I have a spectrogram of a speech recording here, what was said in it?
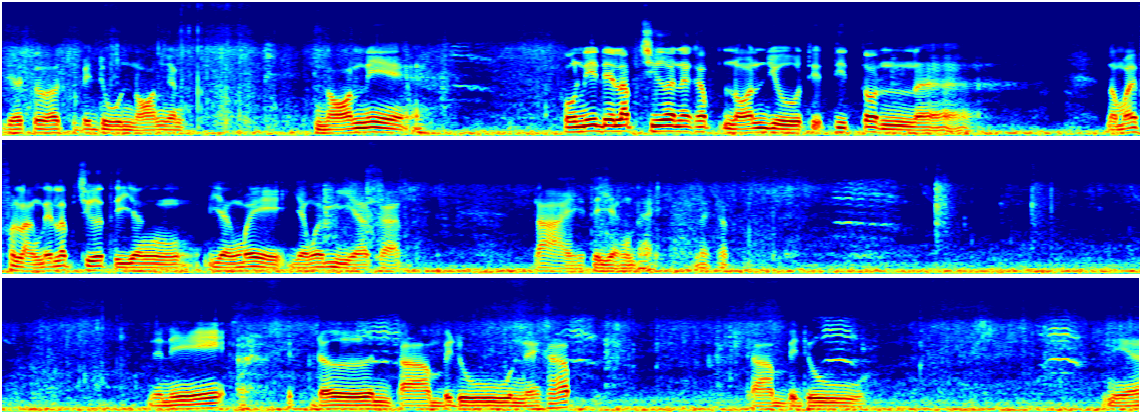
เดี๋ยวเราจะไปดูนอนกันนอนนี่พวกนี้ได้รับเชื้อนะครับนอนอยู่ที่ที่ต้นอ่อห น่อไม้ฝรั่งได้รับเชื้อแต่ยังยังไม่ยังไม่มีอาการตายแต่ยังใดนะครับเดี๋ยวนี้เดินตามไปดูนะครับ ตามไปดูเนี่ย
